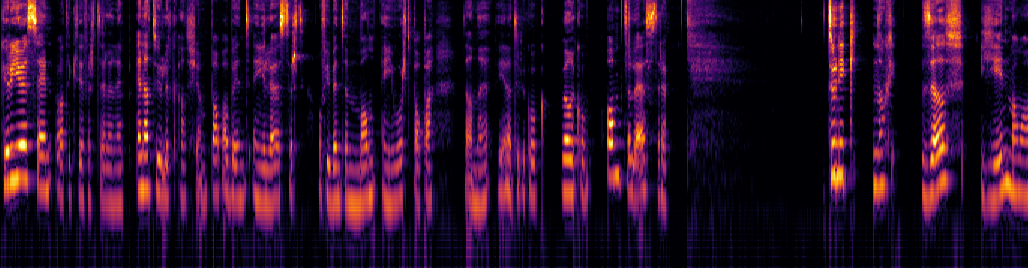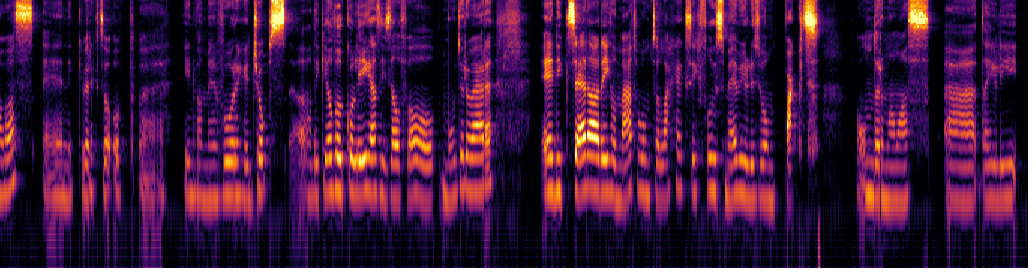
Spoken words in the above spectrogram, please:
curieus zijn wat ik te vertellen heb. En natuurlijk, als je een papa bent en je luistert, of je bent een man en je wordt papa, dan uh, ben je natuurlijk ook welkom om te luisteren. Toen ik nog zelf geen mama was en ik werkte op uh, een van mijn vorige jobs, had ik heel veel collega's die zelf wel al moeder waren. En ik zei dat regelmatig om te lachen. Ik zeg, volgens mij hebben jullie zo'n pact onder mama's. Uh, dat, jullie,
